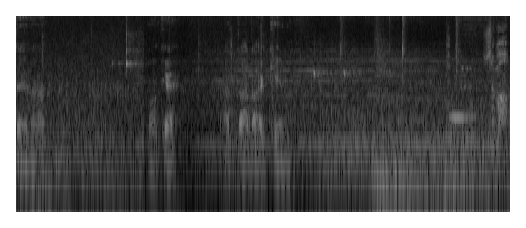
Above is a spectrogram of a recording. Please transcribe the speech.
Here. Nothing, huh? Okay. I thought I can. 什么？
